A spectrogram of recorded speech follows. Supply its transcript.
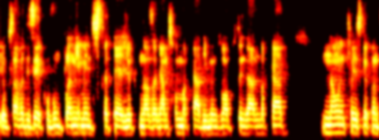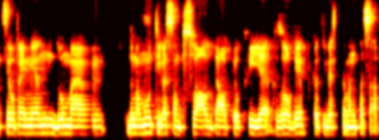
eu gostava de dizer que houve um planeamento estratégico que nós olhámos para o mercado e vimos uma oportunidade no mercado não foi isso que aconteceu, vem mesmo de uma, de uma motivação pessoal de algo que eu queria resolver porque eu tive este problema no passado.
